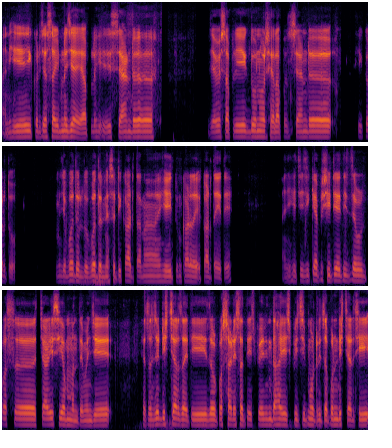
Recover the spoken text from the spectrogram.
आणि हे इकडच्या साईडनं जे आहे आपलं हे सँड ज्यावेळेस आपली एक दोन वर्षाला आपण सँड हे करतो. म्हणजे बदलतो बदलण्यासाठी काढताना हे इथून काढता काढता येते. आणि ह्याची जी कॅपॅसिटी आहे ती जवळपास चाळीस एम म्हणते. म्हणजे ह्याचा जे डिस्चार्ज आहे ती जवळपास साडेसात एच पी आणि दहा एच पीची मोटरीचा पण डिस्चार्ज ही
